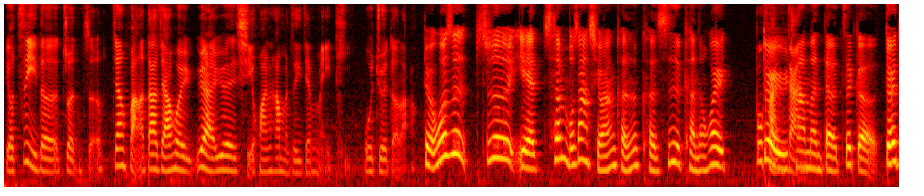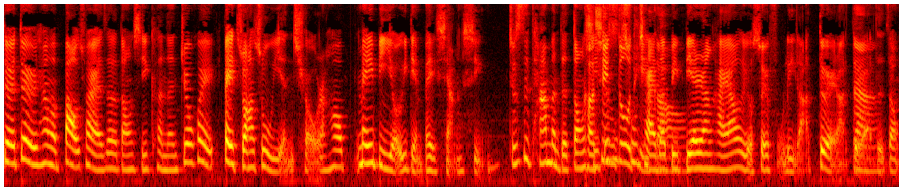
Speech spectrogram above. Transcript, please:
有自己的准则，这样反而大家会越来越喜欢他们这一间媒体，我觉得啦。对，或是就是也称不上喜欢，可能可是可能会。对于他们的这个，对对，对于他们爆出来的这个东西，可能就会被抓住眼球，然后 maybe 有一点被相信，就是他们的东西就是出起来的比别人还要有说服力啦，对啦，对啦的这种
